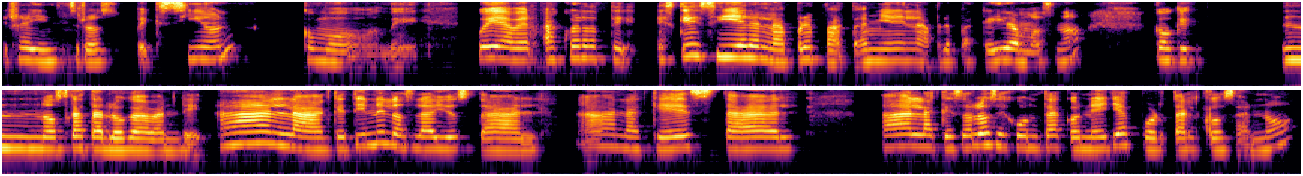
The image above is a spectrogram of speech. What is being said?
reintrospección como de, güey, a ver, acuérdate, es que sí era en la prepa, también en la prepa que íbamos, ¿no? Como que nos catalogaban de, ah, la que tiene los labios tal, ah, la que es tal, ah, la que solo se junta con ella por tal cosa, ¿no?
